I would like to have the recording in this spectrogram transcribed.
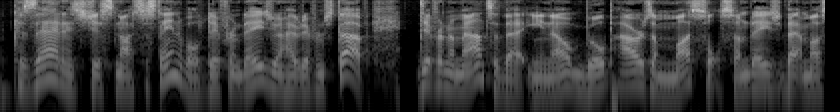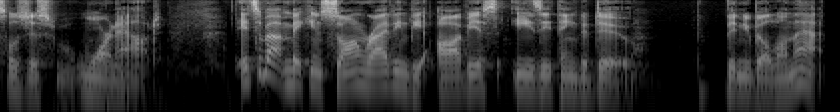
because that is just not sustainable. Different days, you're going to have different stuff, different amounts of that. You know, willpower is a muscle. Some days that muscle is just worn out. It's about making songwriting the obvious, easy thing to do. Then you build on that.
